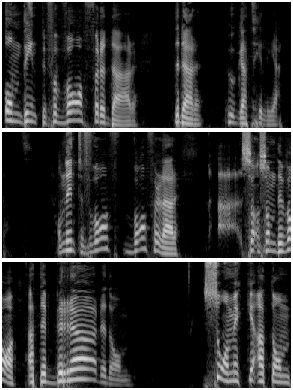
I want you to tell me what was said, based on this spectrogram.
Om det inte får vara för det där, det där hugga till hjärtat. Om det inte får vara, vara för det där ah, som det var, att det berörde dem så mycket att de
